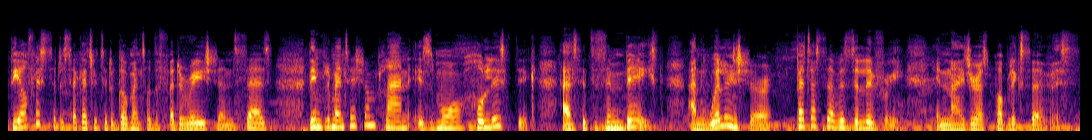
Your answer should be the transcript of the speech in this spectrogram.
the Office to the Secretary to the Government of the Federation says the implementation plan is more holistic and citizen-based and will ensure better service delivery in Nigeria's public service.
